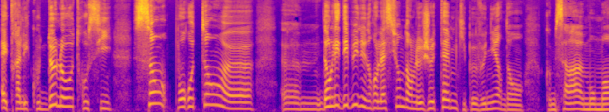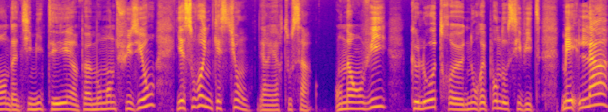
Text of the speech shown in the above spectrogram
être à l'écoute de l'autre aussi, sans pour autant euh, euh, dans les débuts d'une relation, dans le je t'aime qui peut venir dans comme ça un moment d'intimité, un peu un moment de fusion, il y a souvent une question derrière tout ça. On a envie que l'autre euh, nous réponde aussi vite. Mais là,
